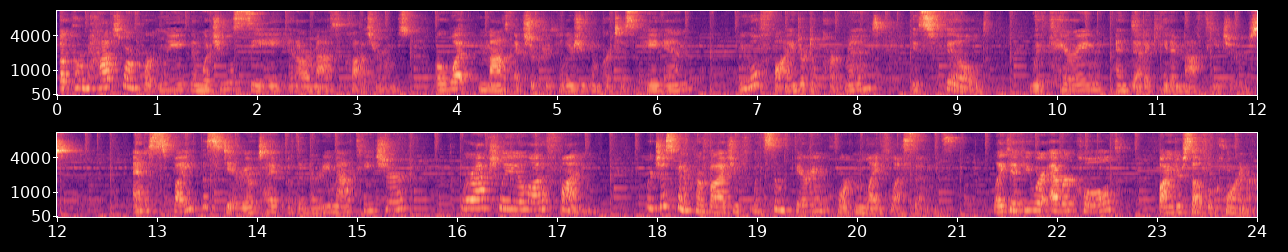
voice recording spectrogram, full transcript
But perhaps more importantly than what you will see in our math classrooms or what math extracurriculars you can participate in, you will find our department is filled with caring and dedicated math teachers. And despite the stereotype of the nerdy math teacher, we're actually a lot of fun. We're just going to provide you with some very important life lessons. Like if you were ever cold, find yourself a corner,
